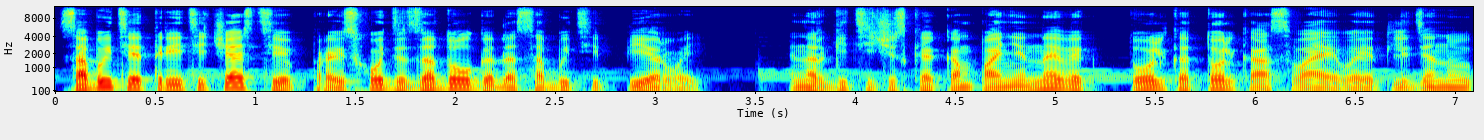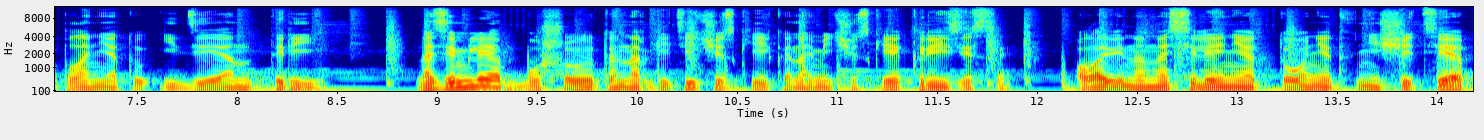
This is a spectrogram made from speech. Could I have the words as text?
События третьей части происходят задолго до событий первой. Энергетическая компания Nevec только-только осваивает ледяную планету EDN-3. На Земле бушуют энергетические и экономические кризисы. Половина населения тонет в нищете,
